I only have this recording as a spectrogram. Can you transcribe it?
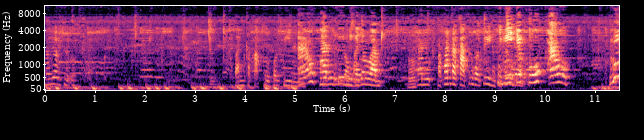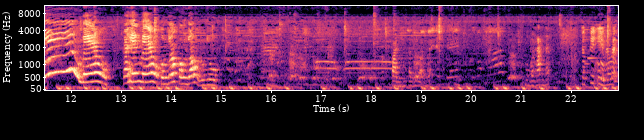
มาเรื่องถือปันกะขักคือคนปีนึงเอ้าพันคืนนี่ก็ยังว่าอันกะพันกะขักคือคนปีนึงที่มีจะปลุกเอาแมวแมวก็เห็นแมวกงยกกงยกอยู่ปันกะเดือดมึงมาทำนะจะกินอิ่มไหมอัน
